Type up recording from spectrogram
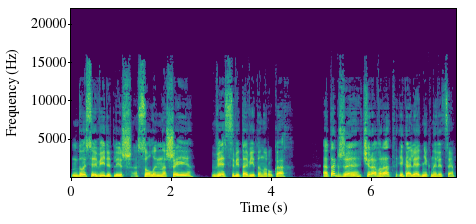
Дося видит лишь солонь на шее, весь световито на руках, а также чароврат и колядник на лице.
